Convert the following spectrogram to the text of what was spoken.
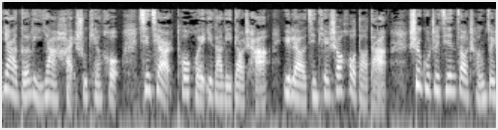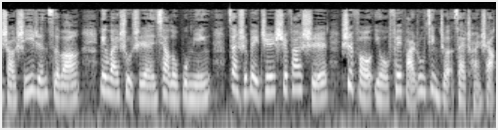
亚德里亚海数天后，星期二拖回意大利调查，预料今天稍后。到达。事故至今造成最少十一人死亡，另外数十人下落不明，暂时未知事发时是否有非法入境者在船上。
